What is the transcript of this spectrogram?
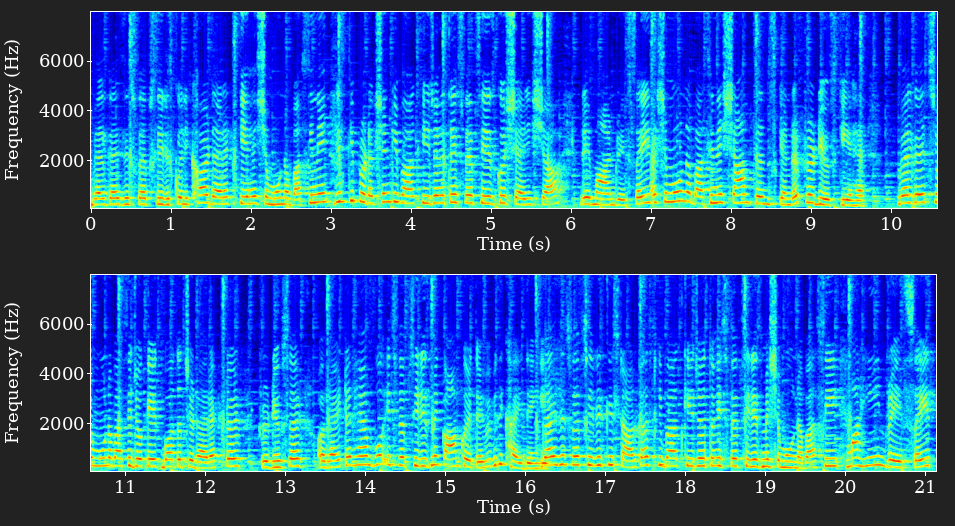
वेल गाइज़ इस वेब सीरीज़ को लिखा और डायरेक्ट किया है शमून अब्बासी ने, जिसकी प्रोडक्शन की बात की जाए तो इस वेब सीरीज़ को शहरी शाह रेसई और शमून अब्बासी ने शाम फ़िल्म के अंदर प्रोड्यूस किए हैं। वेल गाइस शमून अब्बासी जो कि एक बहुत अच्छे डायरेक्टर प्रोड्यूसर और राइटर हैं, वो इस वेब सीरीज़ में काम करते हुए भी दिखाई देंगे। गाइस इस वेब सीरीज़ की स्टार कास्ट की बात की जाए तो इस वेब सीरीज़ में शमून अब्बासी, माहीन रेस सईद,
